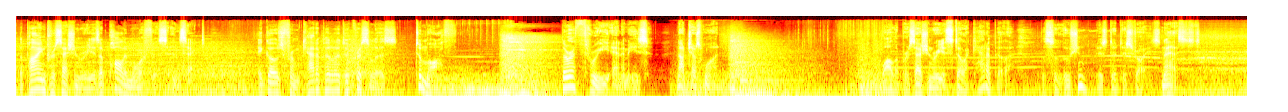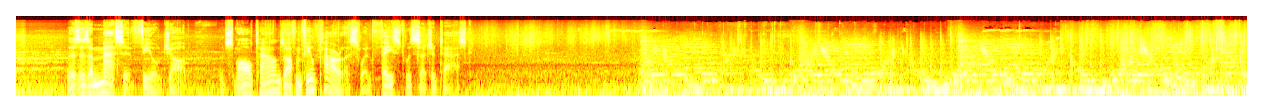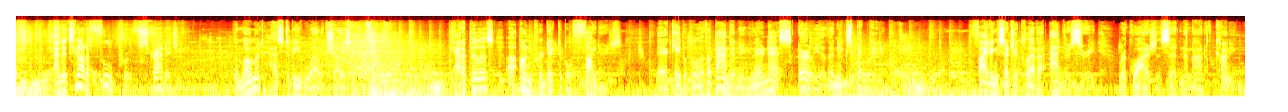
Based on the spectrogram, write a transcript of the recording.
The pine processionary is a polymorphous insect. It goes from caterpillar to chrysalis to moth. There are three enemies, not just one. While the processionary is still a caterpillar, the solution is to destroy its nests. This is a massive field job, and small towns often feel powerless when faced with such a task. And it's not a foolproof strategy. The moment has to be well chosen. Caterpillars are unpredictable fighters. They're capable of abandoning their nests earlier than expected. Fighting such a clever adversary requires a certain amount of cunning.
